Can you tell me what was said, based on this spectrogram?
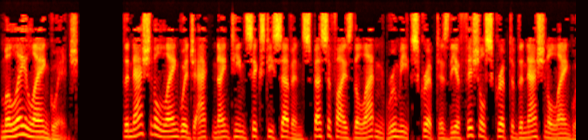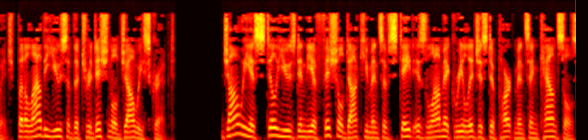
Malay language. The National Language Act 1967 specifies the Latin Rumi script as the official script of the national language, but allow the use of the traditional Jawi script. Jawi is still used in the official documents of state Islamic religious departments and councils,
